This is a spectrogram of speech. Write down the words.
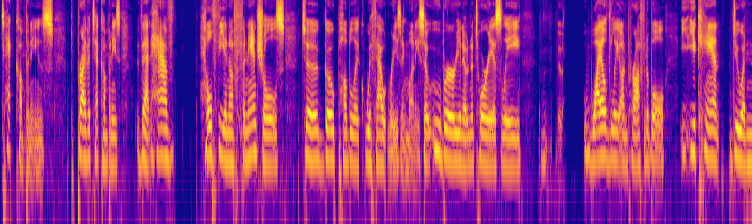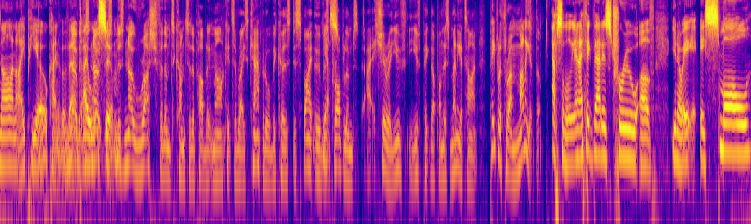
tech companies, private tech companies, that have healthy enough financials to go public without raising money. So Uber, you know, notoriously wildly unprofitable. You can't do a non-IPO kind of No, event. but I would no, assume. there's no rush for them to come to the public market to raise capital because despite Uber's Yes. problems, Shira, you've you've picked up on this many a time. People are throwing money at them. Absolutely, and I think that is true of you know a, a small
